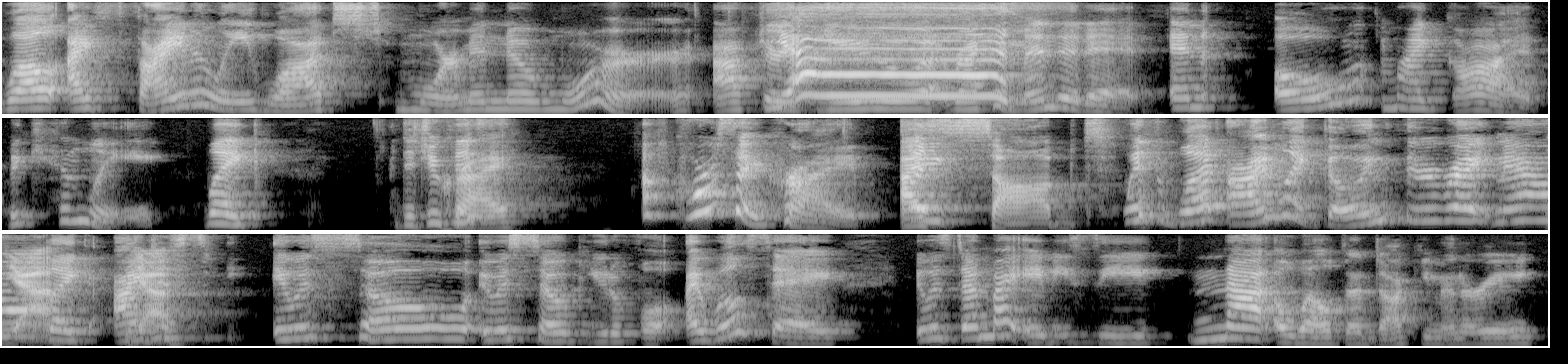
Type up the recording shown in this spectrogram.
well, I finally watched Mormon No More after Yes! you recommended it. And oh my God, McKinley. Like, did you This- cry of course I cried. i sobbed with what I'm like going through right now, Yeah, like I yeah. just it was so it was so beautiful. I will say it was done by ABC, not a well done documentary.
